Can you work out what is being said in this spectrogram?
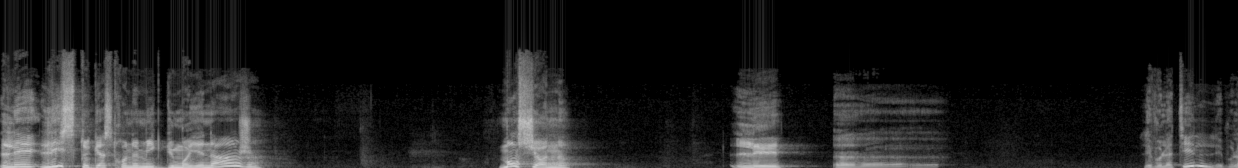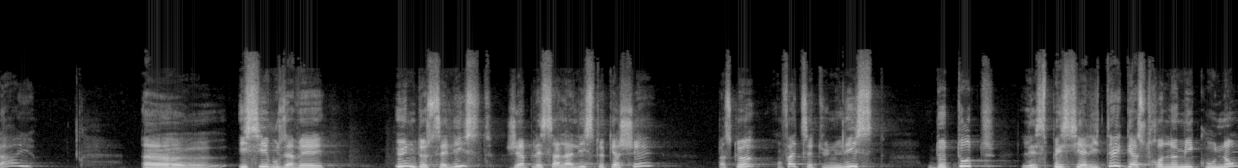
Les listes gastronomiques du Moyen Âge mentionnent les, euh, les volatiles, les volailles. Euh, ici, vous avez une de ces listes, j'ai appelé ça la liste cachée, parce que, en fait, c'est une liste de toutes les spécialités gastronomiques ou non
